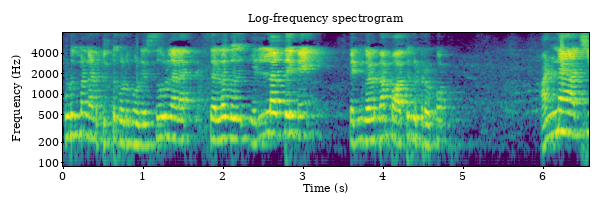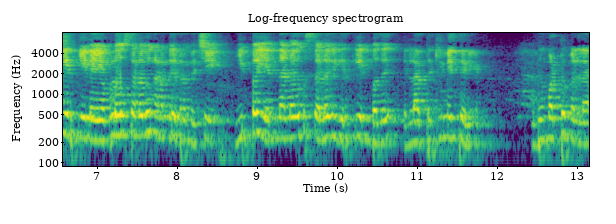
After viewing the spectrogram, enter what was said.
குடும்பம் நடத்திட்டு கொடுக்கக்கூடிய சூழ்நிலை செலவு எல்லாத்தையுமே பெண்கள் தான் பார்த்துக்கிட்டு இருக்கோம். அண்ணன் ஆட்சி இருக்கையில் எவ்வளோ செலவு நடந்துகிட்டு இருந்துச்சு? இப்போ எந்த அளவுக்கு செலவு இருக்குது என்பது எல்லாத்துக்குமே தெரியும். அது மட்டும் இல்லை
